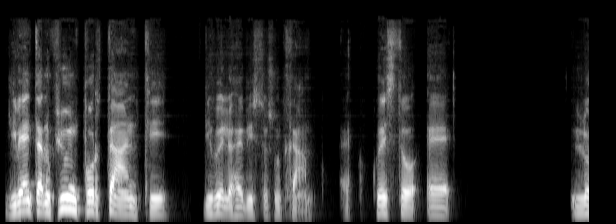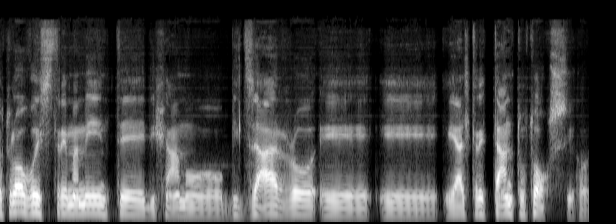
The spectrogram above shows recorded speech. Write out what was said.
diventano più importanti di quello che hai visto sul campo. Ecco, questo è lo trovo estremamente, diciamo, bizzarro e, e, e altrettanto tossico.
